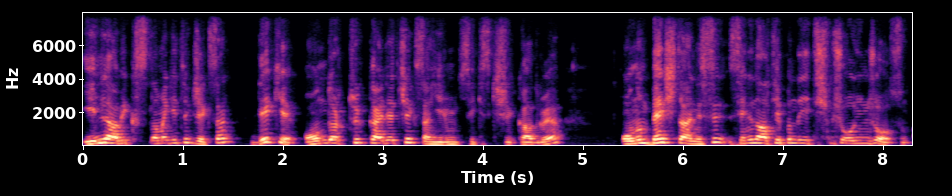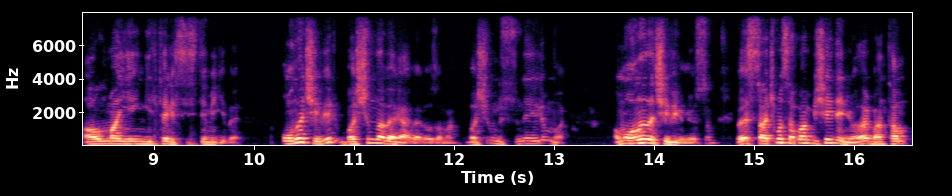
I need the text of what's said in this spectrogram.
illa bir kısıtlama getireceksen de ki 14 Türk kaydedeceksen 28 kişilik kadroya onun 5 tanesi senin altyapında yetişmiş oyuncu olsun. Almanya, İngiltere sistemi gibi. Ona çevir başımla beraber o zaman. Başımın üstünde yerim var. Ama ona da çevirmiyorsun. Ve saçma sapan bir şey deniyorlar. Ben tam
